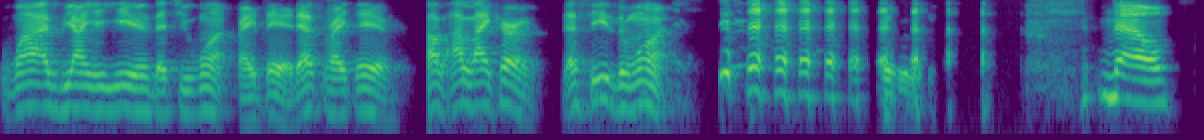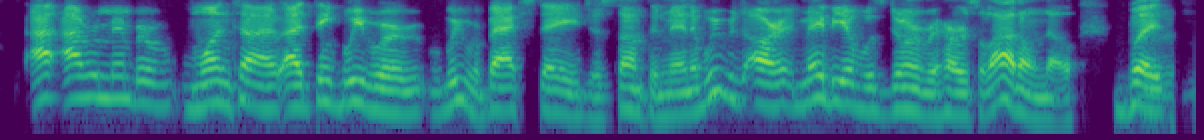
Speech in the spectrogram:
wise beyond your years that you want right there. That's right there. I, I like her. That she's the one. now, I, I, remember one time. I think we were we were backstage or something, man, and we were, or maybe it was during rehearsal. I don't know, but mm-hmm.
